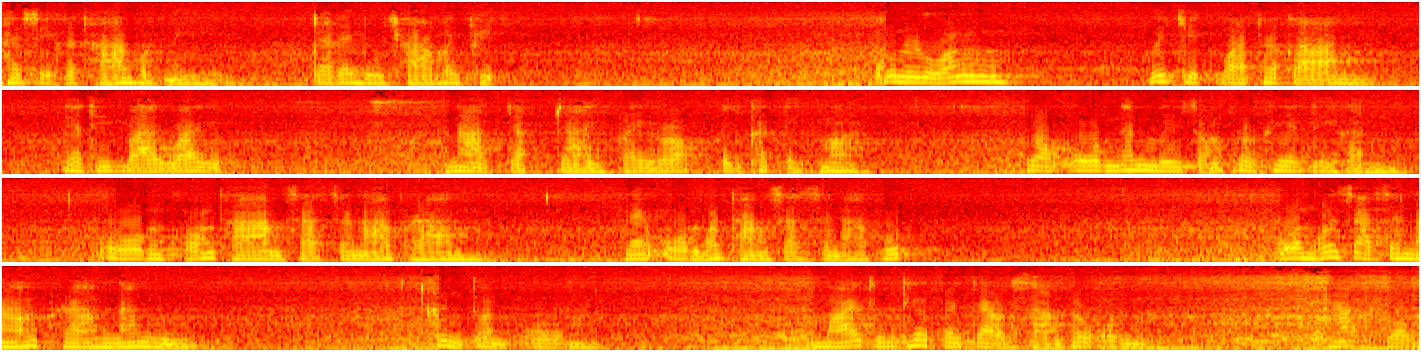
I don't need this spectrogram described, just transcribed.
ให้เสกคาถาบทนี้ จะได้บูชาไม่ผิด คุณหลวงวิจิตวัฒการอธิบายไว้น่าจับใจไพเราะเป็นคติมากว่าโอมนั้นมีสองประเภทด้วยกัน โอมของทางศาสนาพราหมณ์ และโอมของทางศาสนาพุทธโอมของศาสนาพราหมณ์นั้น ขึ้นต้นโอม หมายถึงเทพเจ้าสามพระองค์ พระพรหม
